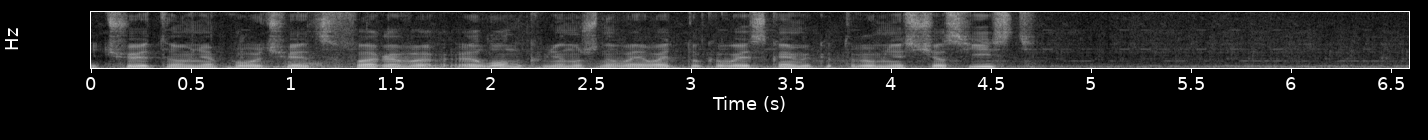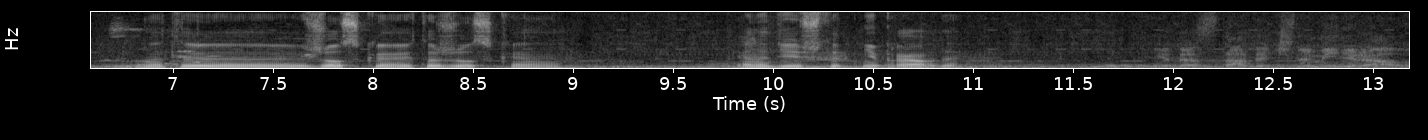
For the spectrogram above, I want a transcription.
И что это у меня получается? Forever Along? Мне нужно воевать только войсками, которые у меня сейчас есть? Ну, Это жестко, это жестко. Я надеюсь, что это неправда. Недостаточно минералов.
